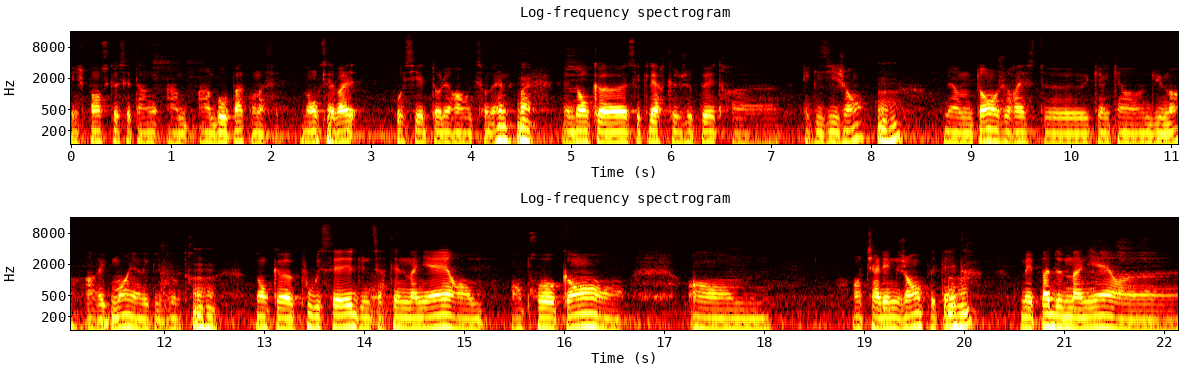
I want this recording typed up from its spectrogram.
et je pense que c'est un, un- un beau pas qu'on a fait. Donc Ok. c'est vrai aussi être tolérant avec soi-même. Ouais. Donc euh, c'est clair que je peux être exigeant, Mhm. mais en même temps je reste quelqu'un d'humain avec moi et avec les autres. Mhm. Donc pousser d'une certaine manière en, en provoquant, en, en, en challengeant peut-être, Mhm. mais pas de manière euh,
